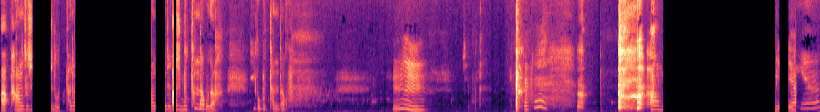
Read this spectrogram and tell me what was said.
아 방황저주 너 방향 아주 못한다고 나 이거 못한다고 음. 야. 미안.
